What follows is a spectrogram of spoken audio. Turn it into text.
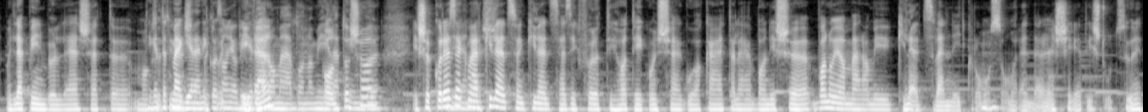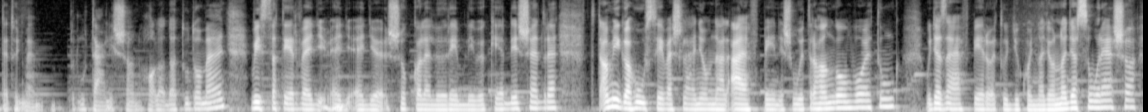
vagy lepényből leesett magzati Igen, tehát megjelenik vagy, az anya véráramában, ami Pontosan, és akkor ezek már 99% fölötti hatékonyságúak általában, és van olyan már, ami 94 kromoszóma rendellenességet is tud szűrni, tehát hogy már brutálisan halad a tudomány. Visszatérve egy, uh-huh. egy, egy sokkal előrébb lévő kérdésedre, tehát amíg a 20 éves lányomnál AFP-n és ultrahangon voltunk, ugye az AFP-ről tudjuk, hogy nagyon nagy a szórása,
